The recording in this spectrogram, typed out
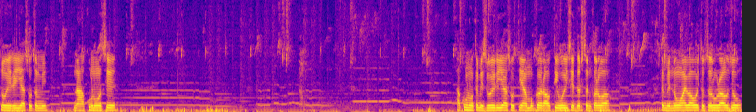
જોઈ રહ્યા છો તમે. અને આ ખૂણો છે. આ ખૂણો તમે જોઈ રહ્યા છો. ત્યાં મગર આવતી હોય છે દર્શન કરવા. તમે ન આવ્યા હોય તો જરૂર આવજો.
